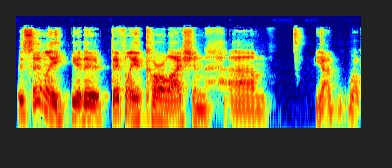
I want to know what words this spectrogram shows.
There's certainly, yeah, there's definitely a correlation. Um, you know, well,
